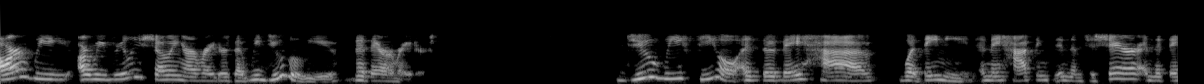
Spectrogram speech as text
are we are we really showing our writers that we do believe that they are writers? Do we feel as though they have what they need and they have things in them to share and that they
